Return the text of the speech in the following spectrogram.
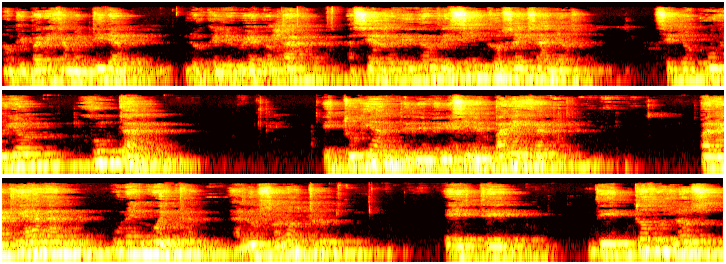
Aunque parezca mentira que les voy a contar, hace alrededor de 5 o 6 años se me ocurrió juntar estudiantes de medicina en pareja para que hagan una encuesta al uso nuestro este, de todos los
